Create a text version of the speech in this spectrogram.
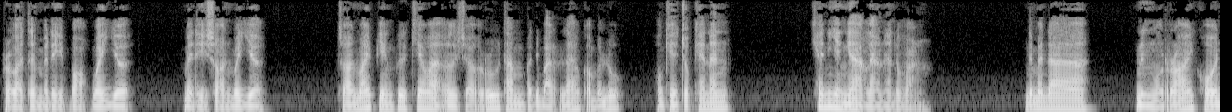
เพราะว่าท่านไม่ได้บอกไว้เยอะ ไม่ได้สอนไว้เยอะ สอนไว้เพียงเพื่อแค่ว่า เออจะรู้ทำปฏิบัติแล้วกับบรรลุโอเค จบแค่นั้น แค่นี้ยังยากแล้วนะทุกฝังในบรรดาหนึ่งร้อยคน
